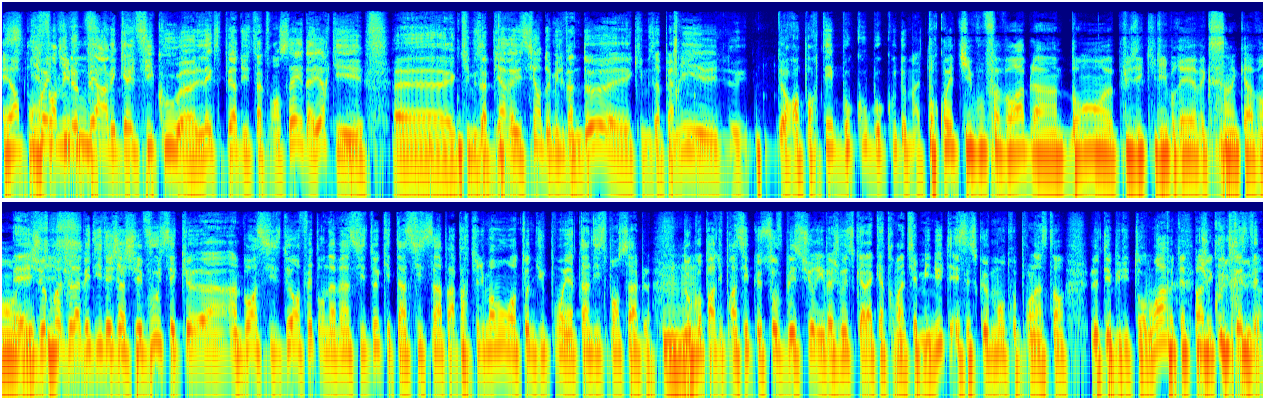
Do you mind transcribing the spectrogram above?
et alors, pourquoi il une paire avec El Ficou, euh, l'expert du Stade Français, d'ailleurs, qui euh, qui nous a bien réussi en 2022 et qui nous a permis de, de remporter beaucoup, beaucoup de matchs. Pourquoi étiez-vous favorable à un banc euh, plus équilibré avec 5 avant Et je crois que je l'avais dit déjà chez vous, c'est que un banc à 6-2, en fait, on avait un 6-2 qui était un 6 simple. À partir du moment où Antoine Dupont est indispensable. Mhm. Donc on part du principe que sauf blessure, il va jouer jusqu'à la 80e minute et c'est ce que montre pour l'instant le début du tournoi. Peut-être pas du avec coup, Lucu, très- là.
